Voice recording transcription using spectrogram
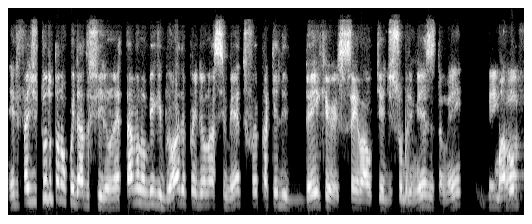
ele faz de tudo para não cuidar do filho, né? Tava no Big Brother, perdeu o nascimento, foi para aquele Baker, sei lá o que, de sobremesa também. Bake Off.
